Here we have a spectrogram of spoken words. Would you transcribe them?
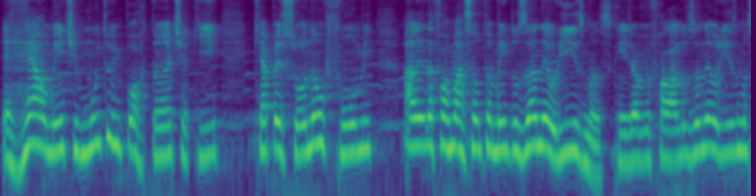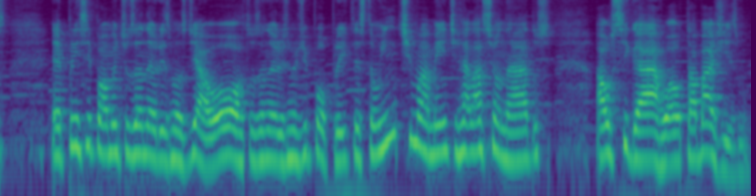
É realmente muito importante aqui que a pessoa não fume, além da formação também dos aneurismas. Quem já ouviu falar dos aneurismas, é, principalmente os aneurismas de aorta, os aneurismas de hipoplita, estão intimamente relacionados ao cigarro, ao tabagismo.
